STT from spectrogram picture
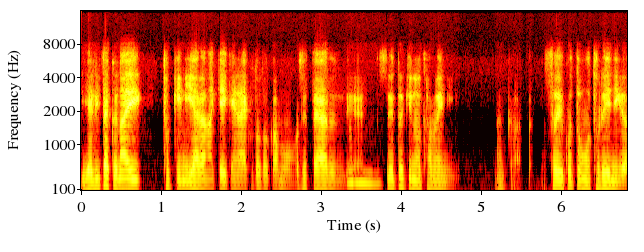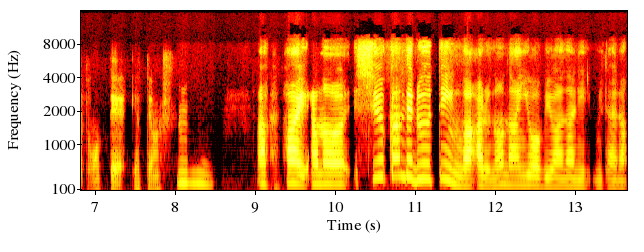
やりたくない時にやらなきゃいけないこととかも絶対あるんで、うんそういう時のためになんかそういうこともトレーニングだと思ってやってます。うんうん。あ、はい。あの、習慣でルーティンがあるの？何曜日は何？みたいな。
